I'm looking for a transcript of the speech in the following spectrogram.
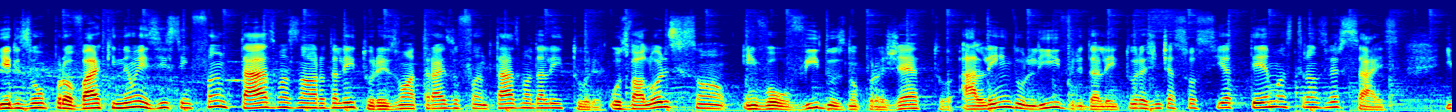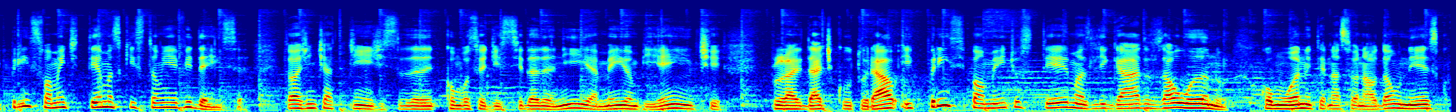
E eles vão provar que não existem fantasmas na hora da leitura, eles vão atrás do fantasma da leitura. Os valores que são envolvidos no projeto, além do livro e da leitura, a gente associa temas transversais e principalmente temas que estão em evidência. Então a gente atinge, como você disse, cidadania, meio ambiente, pluralidade cultural e principalmente os temas ligados ao ano, como o Ano Internacional da Unesco.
